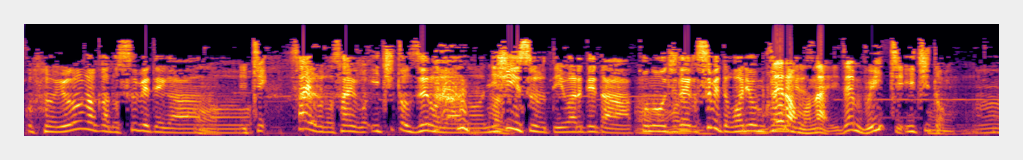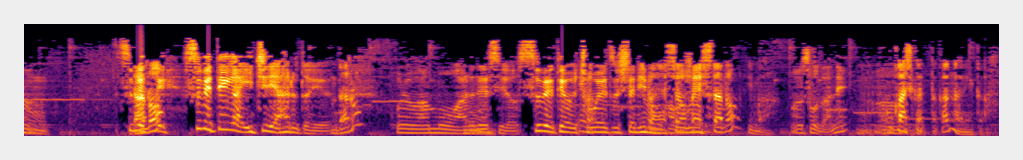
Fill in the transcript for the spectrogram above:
こ の世の中のすべてが、あの、1。最後の最後、1と0のあの、二進数って言われてた、この時代がすべて終わりを迎えゼる。ロもない。全部1。1とうん。すべて、すべてが1であるという。だろ？これはもうあれですよ。すべてを超越した理論今かもれない証明したろ今。うんそうだね。おかしかったか？何か。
